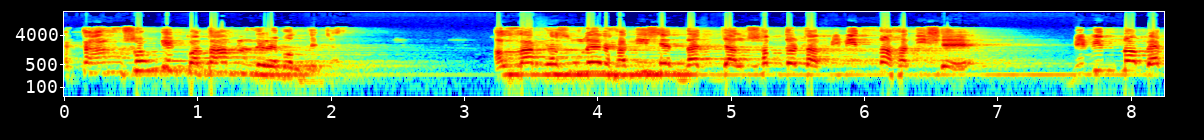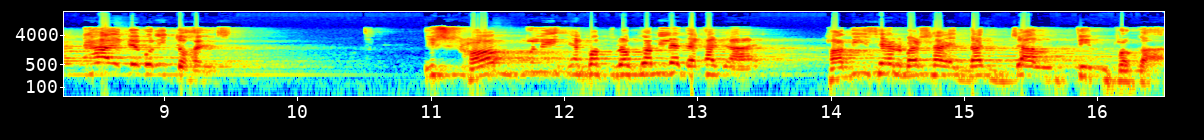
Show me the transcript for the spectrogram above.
একটা আনুষঙ্গিক কথা আপনাদের বলতে চাই। আল্লাহর রসুলের হাদিসে দাজ্জাল শব্দটা বিভিন্ন হাদিসে বিভিন্ন ব্যাখ্যায় ব্যবহৃত হয়েছে। এই সবগুলি একত্র করলে দেখা যায়, হাদিসের ভাষায় দাজ্জাল তিন প্রকার।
